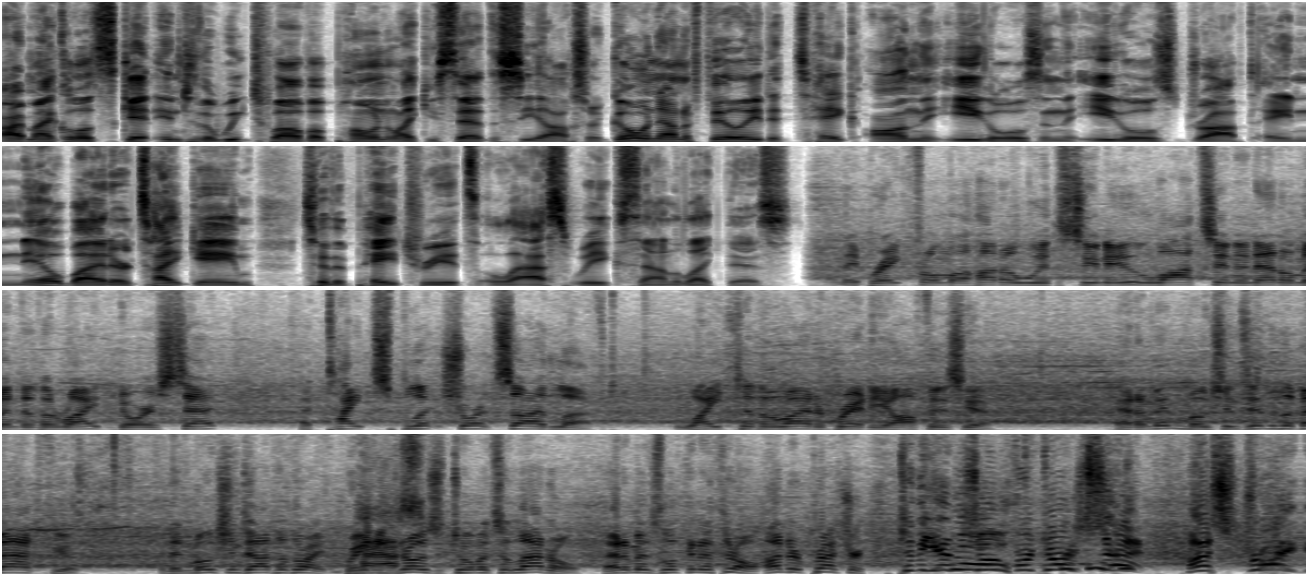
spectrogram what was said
All right, Michael, let's get into the Week 12 opponent. Like you said, the Seahawks are going down to Philly to take on the Eagles, and the Eagles dropped a nail biter tight game to the Patriots last week. Sounded like this. And they break from the huddle with Sanu, Watson, and Edelman to the right. Dorsett, a tight split short side left. White to the right of Brady, off his hip. Edelman motions into the backfield and then motions out to the right. Brady Pass. throws it to him. It's a lateral. Edelman's looking to throw. Under pressure. To the end zone for Dorsett. a strike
